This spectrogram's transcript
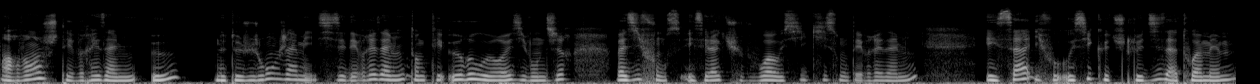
En revanche, tes vrais amis, eux, ne te jugeront jamais. Si c'est des vrais amis, tant que tu heureux ou heureuse, ils vont te dire vas-y fonce. Et c'est là que tu vois aussi qui sont tes vrais amis. Et ça, il faut aussi que tu te le dises à toi-même.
